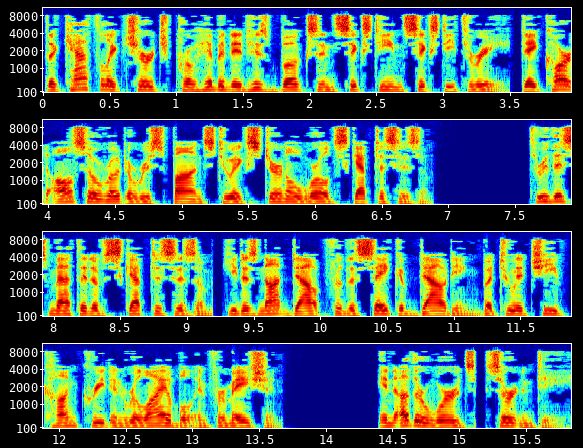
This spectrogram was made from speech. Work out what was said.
The Catholic Church prohibited his books in 1663. Descartes also wrote a response to external world skepticism. Through this method of skepticism, he does not doubt for the sake of doubting but to achieve concrete and reliable information. In other words, certainty.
